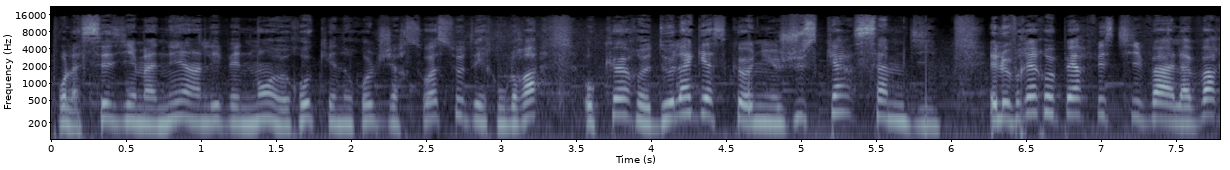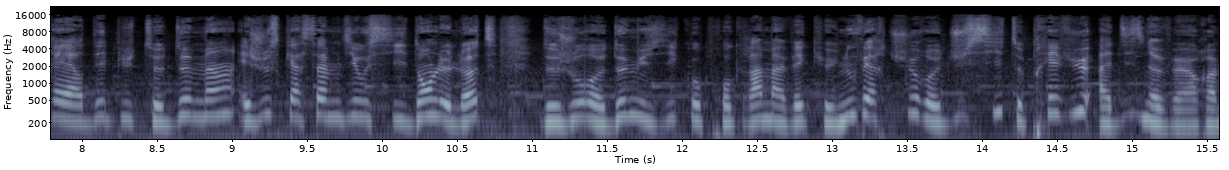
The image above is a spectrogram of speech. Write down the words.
Pour la 16e année, un événement rock'n'roll gersois se déroulera au cœur de la Gascogne jusqu'à samedi. Et le vrai repère festival à Varère débute demain et jusqu'à samedi aussi dans le Lot. Deux jours de musique au programme avec une ouverture du site prévue à 19h.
